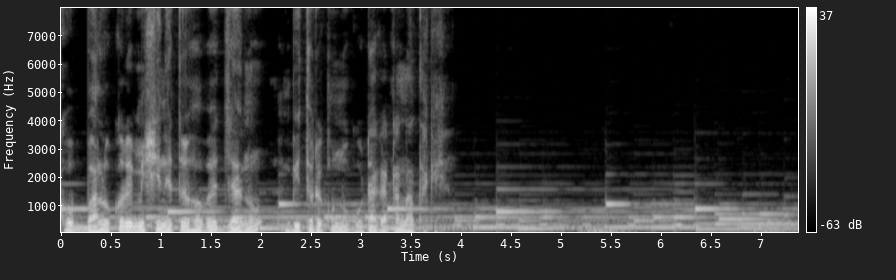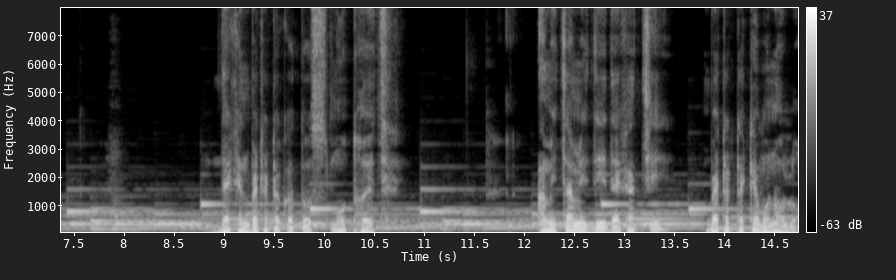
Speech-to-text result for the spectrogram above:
খুব ভালো করে মিশিয়ে নিতে হবে, যেন ভিতরে কোনো গোটা কাটা না থাকে। দেখেন ব্যাটারটা কত স্মুথ হয়েছে। আমি চামিচ দিয়ে দেখাচ্ছি ব্যাটারটা কেমন হলো।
